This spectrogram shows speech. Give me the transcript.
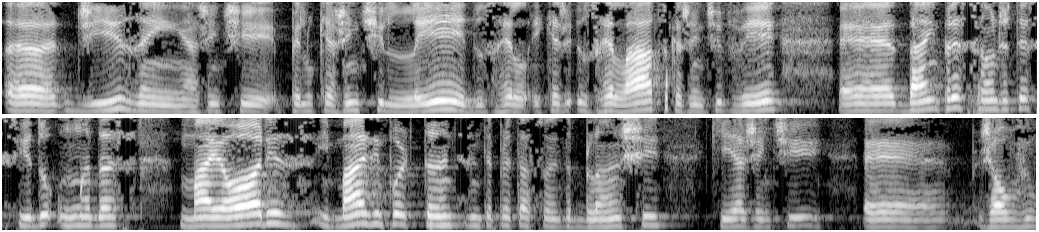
Uh, dizem, a gente, pelo que a gente lê, dos, os relatos que a gente vê, é, dá a impressão de ter sido uma das maiores e mais importantes interpretações de Blanche que a gente é, já ouviu,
